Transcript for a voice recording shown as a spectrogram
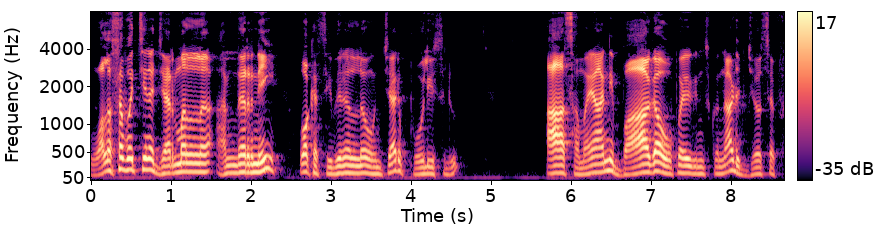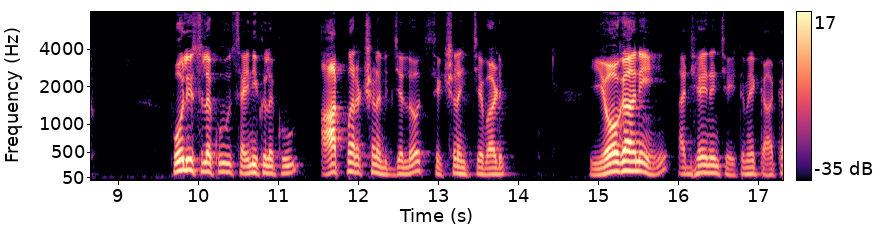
వలస వచ్చిన జర్మన్ల అందరినీ ఒక శిబిరంలో ఉంచారు పోలీసులు. ఆ సమయాన్ని బాగా ఉపయోగించుకున్నాడు జోసెఫ్. పోలీసులకు సైనికులకు ఆత్మరక్షణ విద్యలో శిక్షణ ఇచ్చేవాడు. యోగాని అధ్యయనం చేయటమే కాక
